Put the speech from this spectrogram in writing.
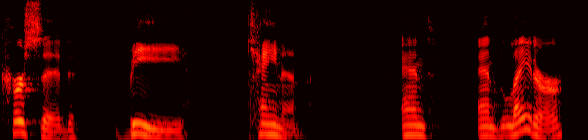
Cursed be Canaan. And, and later,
